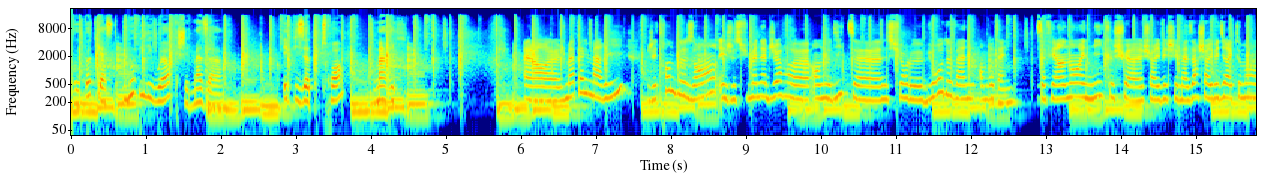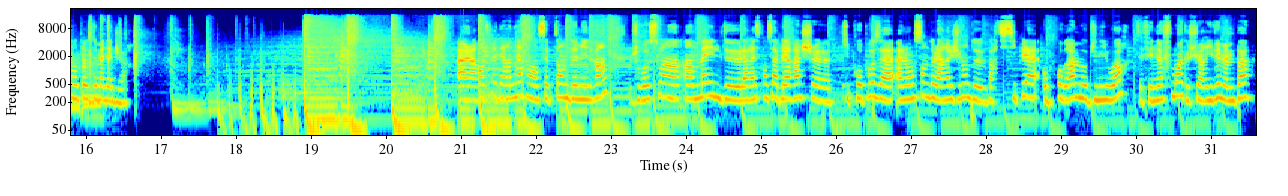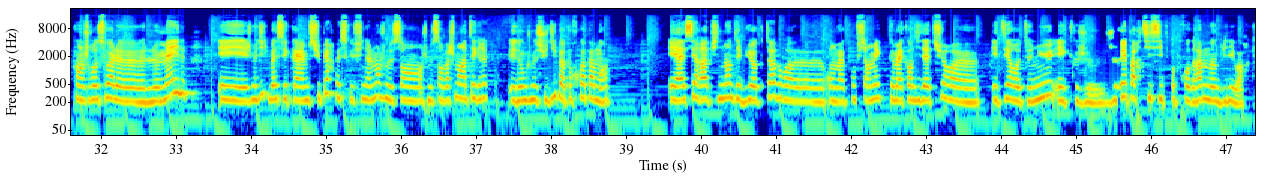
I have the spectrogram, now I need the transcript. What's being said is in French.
nouveau podcast Mobily Work chez Mazar. Épisode 3, Marie. Alors, euh, je m'appelle Marie, j'ai 32 ans et je suis manager euh, en audit euh, sur le bureau de Vannes en Bretagne. Ça fait un an et demi que je suis arrivée chez Mazar, je suis arrivée directement au poste de manager. À la rentrée dernière, en septembre 2020, je reçois un, mail de la responsable RH euh, qui propose à, l'ensemble de la région de participer au programme Mobily Work. Ça fait neuf mois que je suis arrivée, même pas, quand je reçois le, mail. Et je me dis que bah, c'est quand même super parce que finalement, je me sens, je me sens vachement intégrée. Et donc, je me suis dit, bah, pourquoi pas moi? Et assez rapidement, début octobre, euh, on m'a confirmé que ma candidature euh, était retenue et que je, je vais participer au programme Mobily Work.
